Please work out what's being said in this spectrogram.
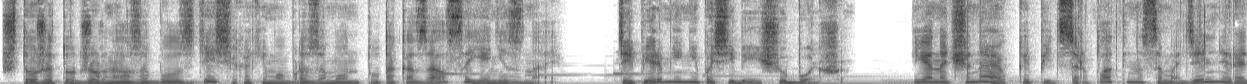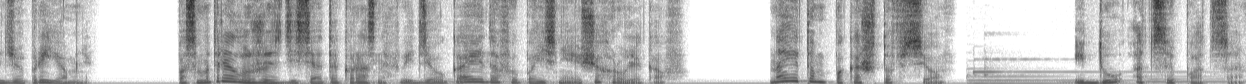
Что же тот журнал забыл здесь и каким образом он тут оказался, я не знаю. Теперь мне не по себе еще больше. Я начинаю копить зарплаты на самодельный радиоприемник. Посмотрел уже с десяток разных видеогайдов и поясняющих роликов. На этом пока что все. Иду отсыпаться.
